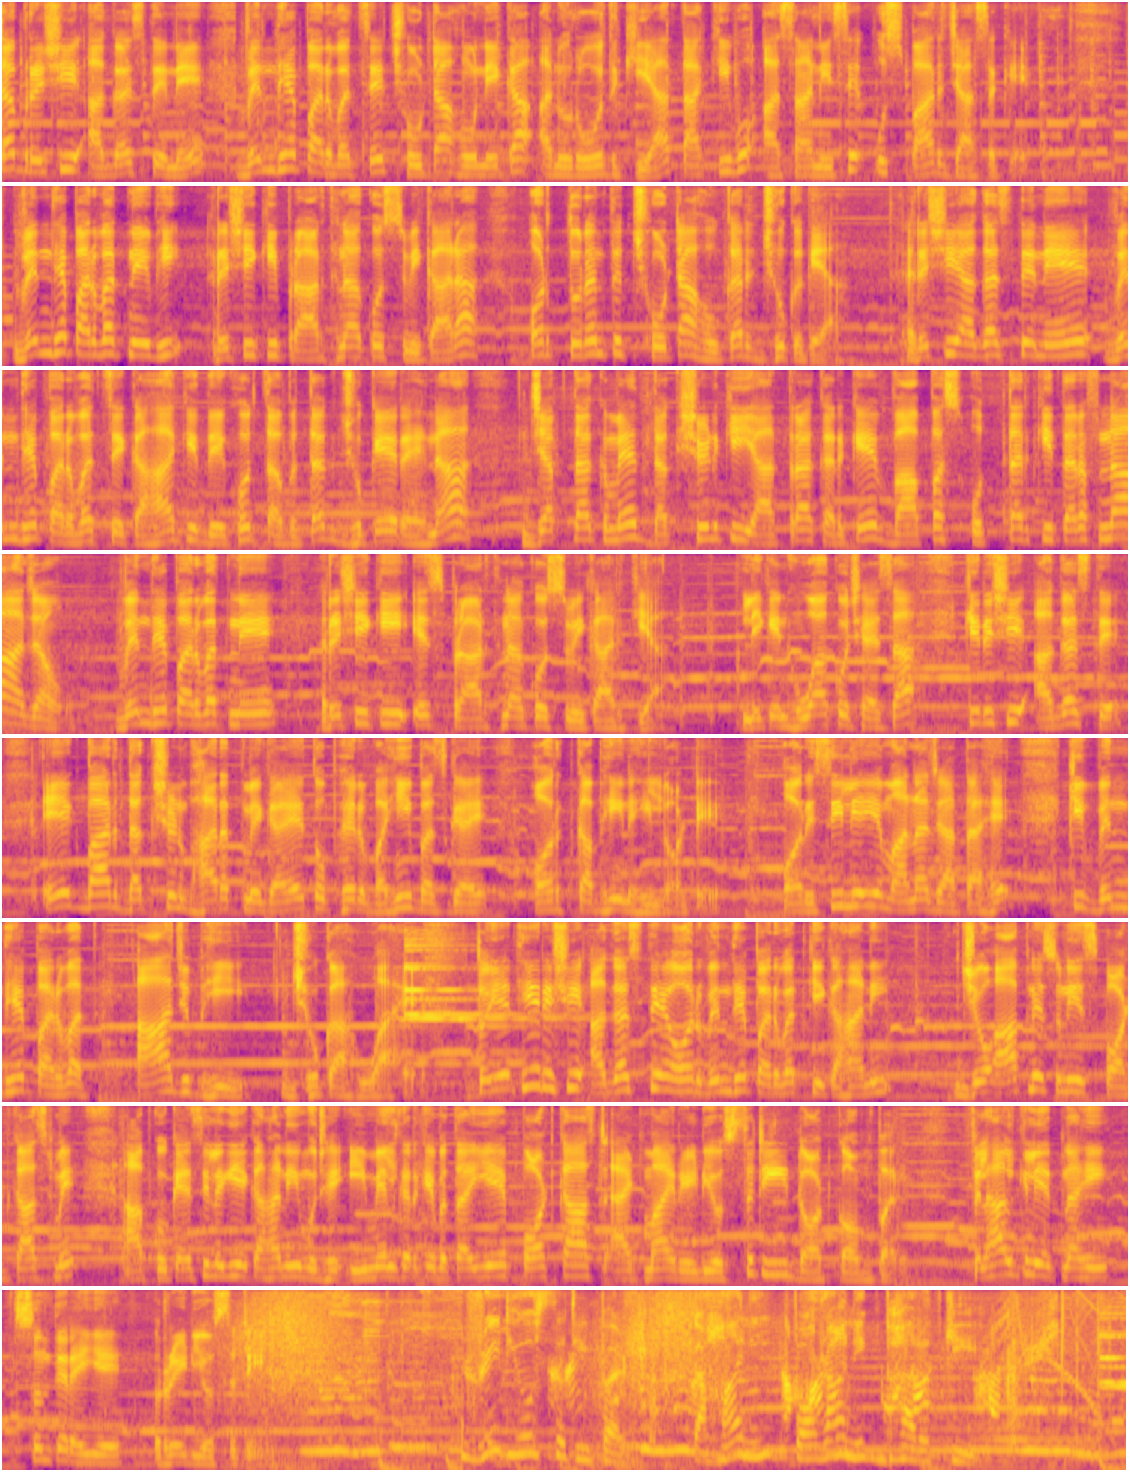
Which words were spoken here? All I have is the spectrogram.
तब ऋषि अगस्त्य ने विंध्य पर्वत से छोटा होने का अनुरोध किया ताकि वो आसानी से उस पार जा सके। विंध्य पर्वत ने भी ऋषि की प्रार्थना को स्वीकारा और तुरंत छोटा होकर झुक गया। ऋषि अगस्त्य ने विंध्य पर्वत से कहा कि देखो, तब तक झुके रहना, जब तक मैं दक्षिण की यात्रा करके वापस उत्तर की तरफ़ ना आ जाऊँ। विंध्य पर्वत ने ऋषि की इस प्रार्थना को स्वीकार किया। लेकिन हुआ कुछ ऐसा कि ऋषि अगस्त्य एक बार दक्षिण भारत में गए तो फिर वहीं बस गए और कभी नहीं लौटे। और इसीलिए ये माना जाता है कि विंध्य पर्वत आज भी झुका हुआ है। तो ये थी ऋषि अगस्त्य और विंध्य पर्वत की कहानी। जो आपने सुनी इस पॉडकास्ट में, आपको कैसी लगी ये कहानी, मुझे ईमेल करके बताइए podcast at my radio city dot com पर। फ़िलहाल के लिए इतना ही, सुनते रहिए रेडियो सिटी रेडियो सिटी पर, कहानी पौराणिक भारत की।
